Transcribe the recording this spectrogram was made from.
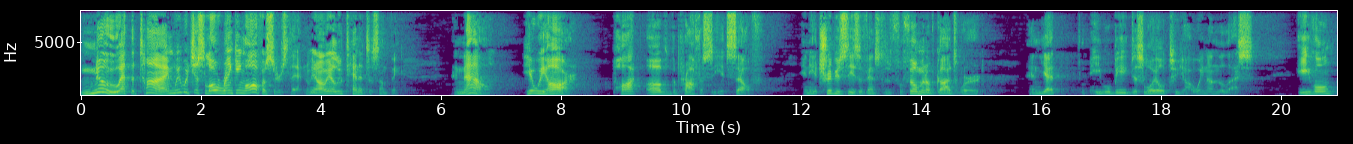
knew at the time. We were just low ranking officers then, you know, we were lieutenants or something. And now, here we are, part of the prophecy itself. And he attributes these events to the fulfillment of God's word. And yet, he will be disloyal to Yahweh nonetheless. Evil,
